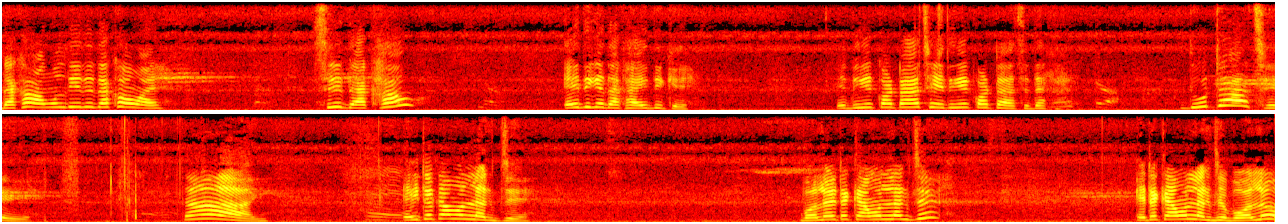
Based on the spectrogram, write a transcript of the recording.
দেখাও, আঙুল দিয়ে দিয়ে দেখাও আমায়। শ্রী দেখাও। এইদিকে দেখা এইদিকে এদিকে কটা আছে, এদিকে কটা আছে, দেখা। দুটো আছে? তাই? এইটা কেমন লাগছে? বলো, এটা কেমন লাগছে? এটা কেমন লাগছে, বলো।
